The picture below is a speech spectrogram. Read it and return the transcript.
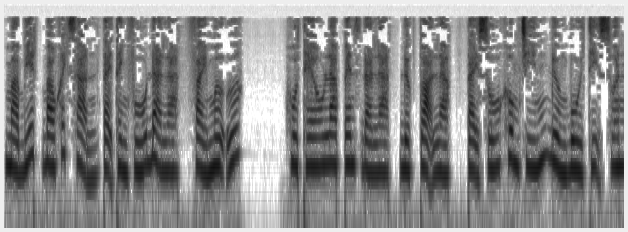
mà biết bao khách sạn tại thành phố Đà Lạt phải mơ ước. Hotel La Pens Đà Lạt được tọa lạc tại số 09 đường Bùi Thị Xuân.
